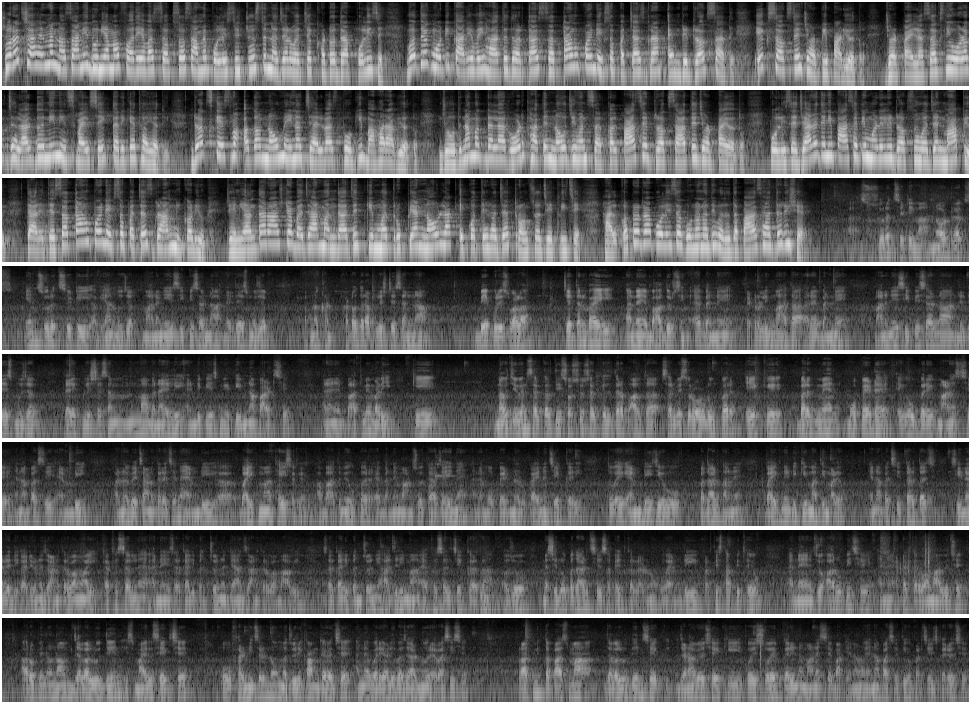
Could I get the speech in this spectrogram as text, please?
શહેરમાં નશાની દુનિયામાં ફરે એવા શખ્સો સામે પોલીસની ચુસ્ત નજર વચ્ચે ખટોદરા પોલીસે વધુ એક મોટી કાર્યવાહી હાથ ધરતા સત્તાણું પોઈન્ટ એકસો પચાસ ગ્રામ એમડી ડ્રગ્સ સાથે એક શખ્સને ઝડપી પાડ્યો હતો. ઝડપાયેલા શખ્સની ઓળખ જલાલુદ્દીન ઇસ્માઇલ શેખ તરીકે થઈ હતી. ડ્રગ્સ કેસમાં અગાઉ નવ મહિના જેલવાસ ભોગી બહાર આવ્યો હતો. જોધના મગડાલા રોડ ખાતે નવજીવન સર્કલ પાસે ડ્રગ્સ સાથે ઝડપાયો હતો. પોલીસે જ્યારે તેની પાસેથી મળેલી ડ્રગ્સનું વજન માપ્યું, ત્યારે તે સત્તાણું પોઈન્ટ એકસો પચાસ ગ્રામ નીકળ્યું, જેની આંતરરાષ્ટ્રીય બજારમાં અંદાજિત કિંમત રૂપિયા નવ લાખ એકોતેર હજાર ત્રણસો જેટલી છે. હાલ કટોદરા પોલીસે ગુનો નોંધી વધુ તપાસ હાથ ધરી છે. સુરત સિટીમાં no drugs in Surat city અભિયાન મુજબ, માનનીય સીપી સરના નિર્દેશ મુજબ આપણા ખટોદરા પોલીસ સ્ટેશનના બે પોલીસવાળા ચેતનભાઈ અને બહાદુરસિંહ એ બંને પેટ્રોલિંગમાં હતા અને બંને માનનીય સીપી સરના નિર્દેશ મુજબ દરેક પોલીસ સ્ટેશનમાં બનાવેલી એનડીપીએસની ટીમના પાર્ટ છે. અને બાતમી મળી કે નવજીવન સર્કલથી સોશિયો સર્કલ તરફ આવતા સર્વિસ રોડ ઉપર એક બર્ગમેન મોપેડ હે, એક ઉપર એક માણસ છે, એના પાસે એમડી અને વેચાણ કરે છે ને એમડી બાઇકમાં થઈ શકે. આ બાતમી ઉપર એ બંને માણસો ત્યાં જઈને અને મોપેડને રોકાઈને ચેક કરી તો એક એમડી જેવો પદાર્થ આને બાઇકની ડિગ્ગીમાંથી મળ્યો. એના પછી તરત જ સિનિયર અધિકારીઓને જાણ કરવામાં આવી. એફએસએલને અને સરકારી પંચોને ત્યાં જાણ કરવામાં આવી. સરકારી પંચોની હાજરીમાં એફએસએલ ચેક કરતાં જો નશીલો પદાર્થ છે, સફેદ કલરનો એમડી પ્રતિસ્થાપિત થયો અને જો આરોપી છે, એને અટક કરવામાં આવ્યો છે. આરોપીનું નામ જલાલુદ્દીન ઇસ્માઇલ શેખ છે. ઓ ફર્નિચરનું મજૂરી કામ કરે છે અને વરિયાળી બજારનો રહેવાસી છે. પ્રાથમિક તપાસમાં જલાલુદ્દીન શેખ જણાવ્યો છે કે કોઈ શોએબ કરીને માણસ છે બાટીનાનો એના પાસેથી પરચેઝ કર્યો છે.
